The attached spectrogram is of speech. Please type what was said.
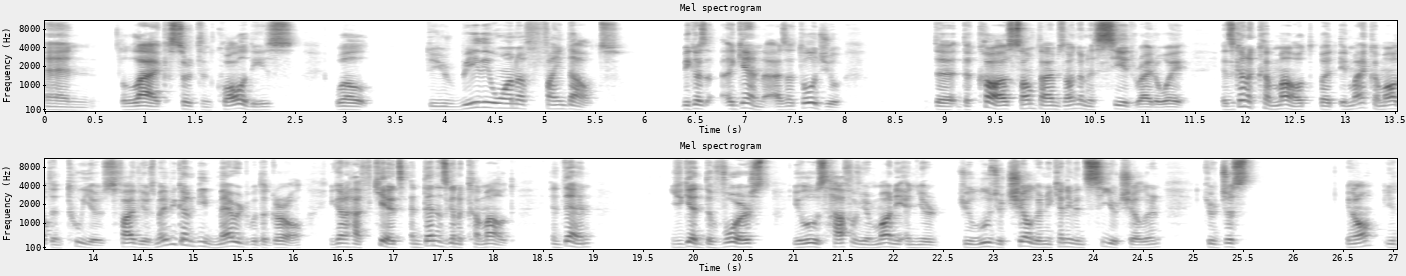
and lack certain qualities? Well, do you really want to find out? Because again, as I told you, the the cause sometimes not gonna see it right away. It's gonna come out, but it might come out in two years, five years. Maybe you're gonna be married with a girl, you're gonna have kids, and then it's gonna come out, and then you get divorced, you lose half of your money, and you you lose your children. You can't even see your children. You're just, you know, you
